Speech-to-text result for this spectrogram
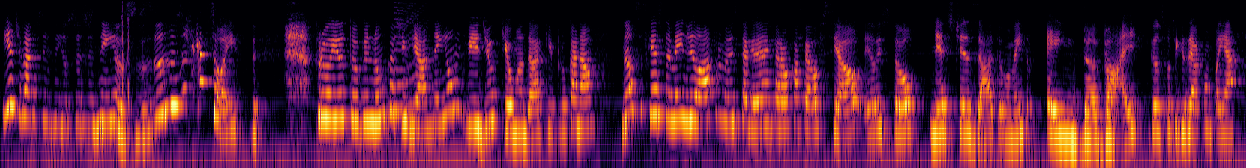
e ativar os sininhos, os sininhos, as notificações pro YouTube nunca te enviar nenhum vídeo que eu mandar aqui pro canal não se esqueça também de ir lá pro meu Instagram, Carol Capel Oficial. Eu estou neste exato momento em Dubai. Então se você quiser acompanhar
